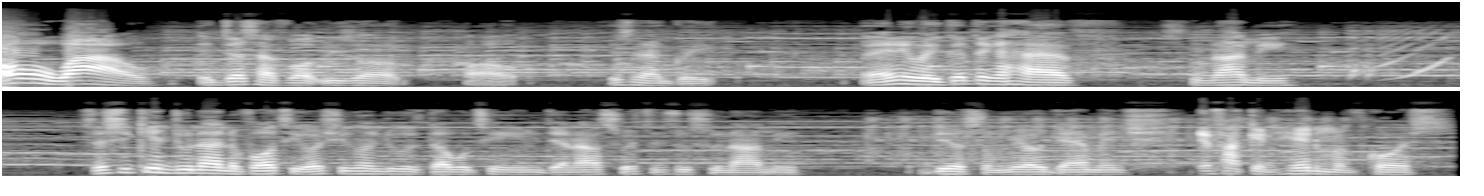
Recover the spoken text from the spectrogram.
Oh wow, it does have Volt Result. Oh. Isn't that great? But anyway, good thing I have Tsunami. So she can't do nothing to Volti, all she gonna do is double team, then I'll switch it to Tsunami. Deal some real damage. If I can hit him, of course.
